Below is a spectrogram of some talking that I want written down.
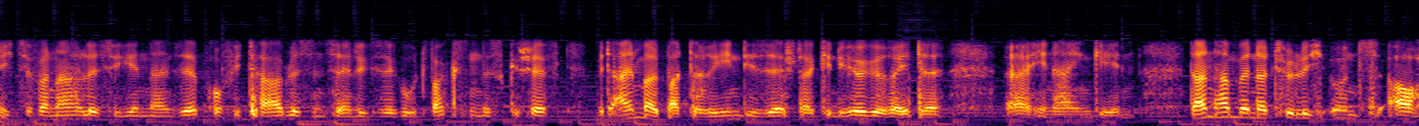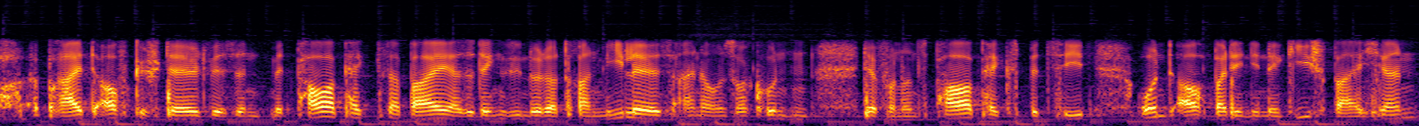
nicht zu vernachlässigen ein sehr profitables und sehr, sehr gut wachsendes Geschäft mit Einmalbatterien, die sehr stark in die Hörgeräte äh, hineingehen. Dann haben wir natürlich uns auch breit aufgestellt. Wir sind mit Powerpacks dabei. Also denken Sie nur daran, Miele ist einer unserer Kunden, der von uns Powerpacks bezieht. Und auch bei den Energiespeichern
